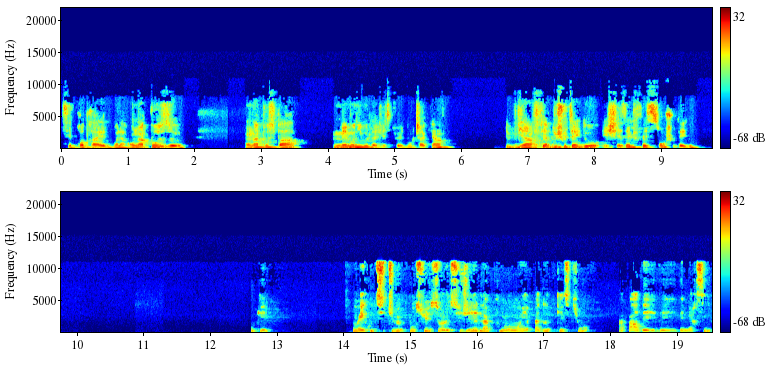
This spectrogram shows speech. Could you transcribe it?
c'est propre à elle. Voilà, on impose on n'impose pas, même au niveau de la gestuelle. Donc chacun vient faire du Shutaido et chez elle fait son Shutaido. Ok. Bah écoute, si tu veux poursuivre sur le sujet, là pour le moment il n'y a pas d'autres questions, à part des, des, merci.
